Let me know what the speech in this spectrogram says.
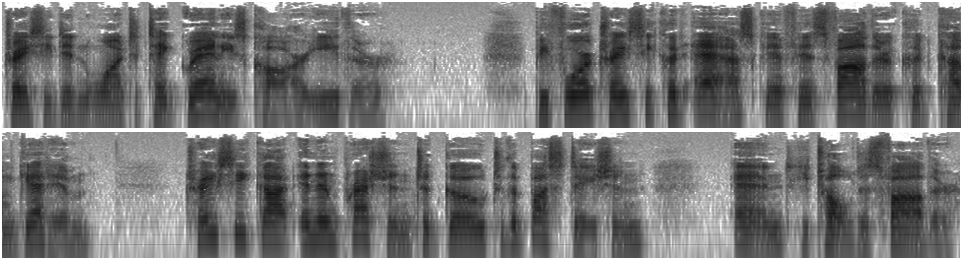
Tracy didn't want to take Granny's car either. Before Tracy could ask if his father could come get him, Tracy got an impression to go to the bus station, and he told his father.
